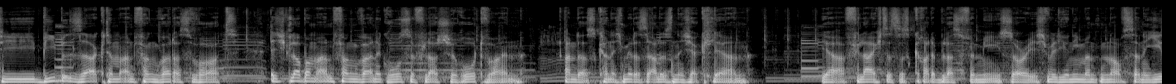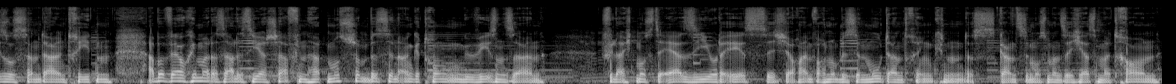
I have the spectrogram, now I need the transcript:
Die Bibel sagt, am Anfang war das Wort. Ich glaube, am Anfang war eine große Flasche Rotwein. Anders kann ich mir das alles nicht erklären. Ja, vielleicht ist es gerade Blasphemie. Sorry, ich will hier niemanden auf seine Jesus-Sandalen treten. Aber wer auch immer das alles hier erschaffen hat, muss schon ein bisschen angetrunken gewesen sein. Vielleicht musste er, sie oder es sich auch einfach nur ein bisschen Mut antrinken. Das Ganze muss man sich erstmal trauen.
